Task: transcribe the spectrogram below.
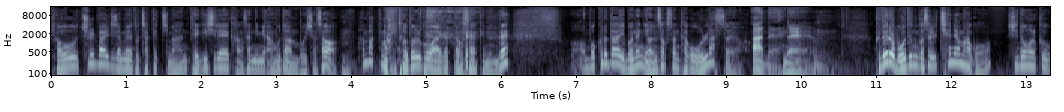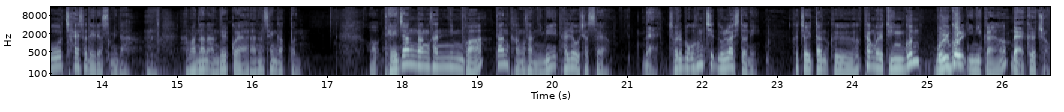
겨우 출발 지점에 도착했지만 대기실에 강사님이 아무도 안 보이셔서 음. 한 바퀴만 더 돌고 와야겠다고 생각했는데 어, 뭐 그러다가 이번엔 연석선 타고 올랐어요. 아, 네. 네. 음. 그대로 모든 것을 체념하고 시동을 끄고 차에서 내렸습니다. 아마 난 안 될 거야 라는 생각뿐. 어, 대장 강사님과 딴 강사님이 달려오셨어요. 네. 저를 보고 흠칫 놀라시더니 그쵸 일단 그 흙탕물에 뒹군 몰골이니까요. 네, 그렇죠.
